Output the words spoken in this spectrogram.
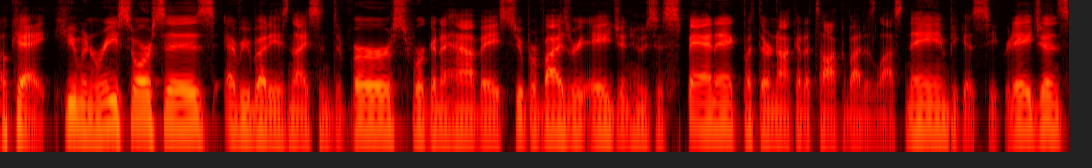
Okay, human resources, everybody is nice and diverse. We're going to have a supervisory agent who's Hispanic, but they're not going to talk about his last name because secret agents.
